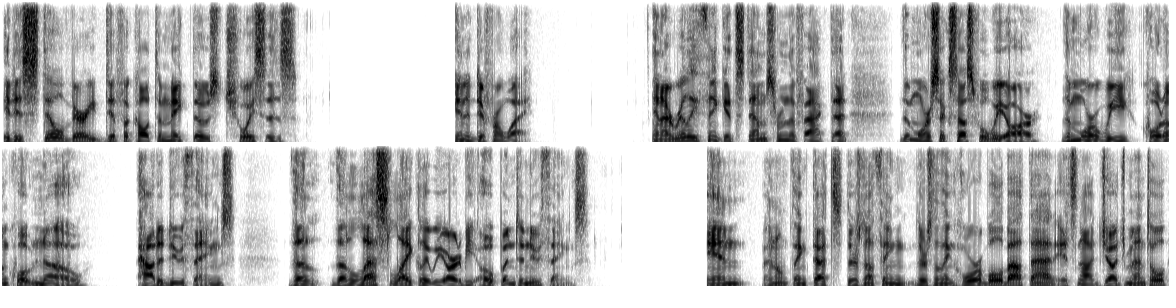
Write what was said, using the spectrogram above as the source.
it is still very difficult to make those choices in a different way. And I really think it stems from the fact that the more successful we are, the more we quote unquote know how to do things, the the less likely we are to be open to new things. And I don't think that's there's nothing there's nothing horrible about that. It's not judgmental.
